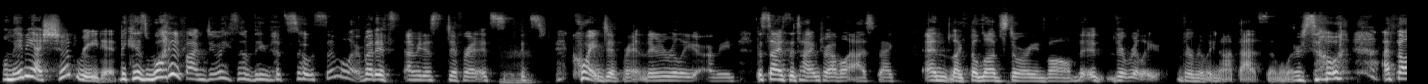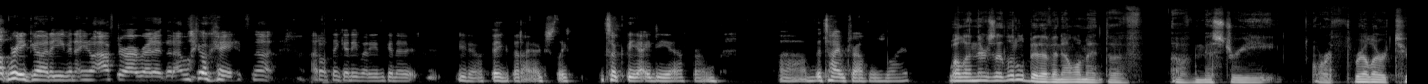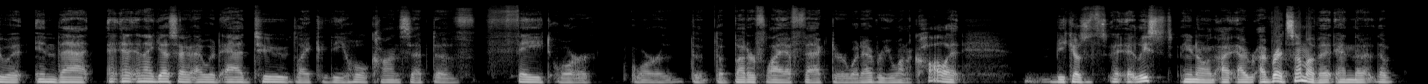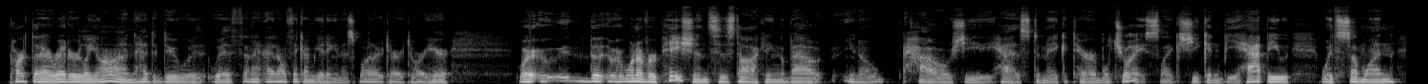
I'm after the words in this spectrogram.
well, maybe I should read it because what if I'm doing something that's so similar? But it's, I mean, it's different. It's, mm-hmm. it's quite different. They're really, I mean, besides the time travel aspect, and like the love story involved, it, they're really, they're really not that similar. So I felt pretty good even, you know, after I read it that I'm like, okay, it's not, I don't think anybody's to, you know, think that I actually took the idea from um, the time traveler's wife. Well, and there's a little bit of an element of, of mystery or thriller to it in that, and, and I guess I, I would add to like the whole concept of fate or or the, the butterfly effect or whatever you want to call it because at least you know I, I've read some of it, and the the part that I read early on had to do with with, and I, I don't think I'm getting into spoiler territory here, where the one of her patients is talking about you know how she has to make a terrible choice, like she can be happy with someone,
